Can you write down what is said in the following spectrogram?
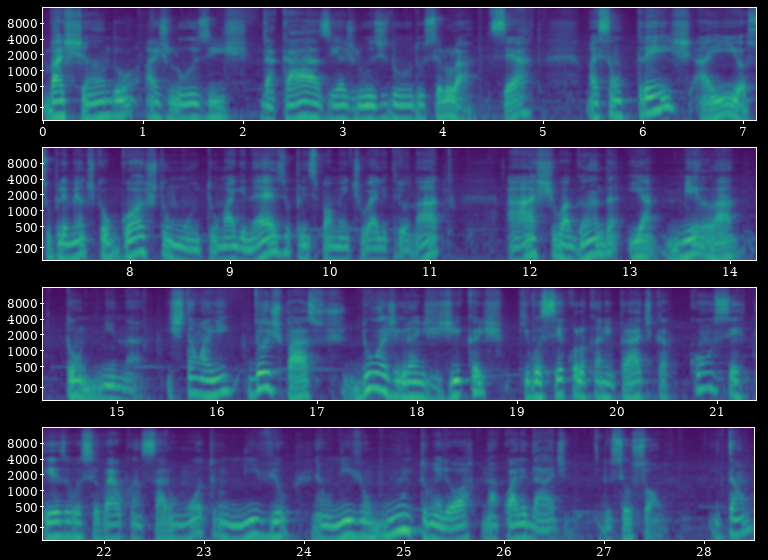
baixando as luzes da casa e as luzes do, do celular, certo? Mas são três aí, ó, suplementos que eu gosto muito: o magnésio, principalmente o L-trionato, a ashwagandha e a melatonina. Estão aí dois passos, duas grandes dicas que você colocando em prática, com certeza você vai alcançar um outro nível, né, um nível muito melhor na qualidade do seu sono. Então,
